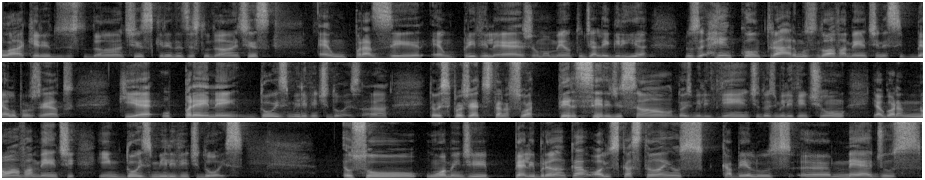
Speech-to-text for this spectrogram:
Olá, queridos estudantes, queridas estudantes. É um prazer, é um privilégio, um momento de alegria nos reencontrarmos novamente nesse belo projeto que é o Pré-ENEM 2022. Né? Então, esse projeto está na sua terceira edição, 2020, 2021 e agora novamente em 2022. Eu sou um homem de pele branca, olhos castanhos, cabelos uh, médios,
